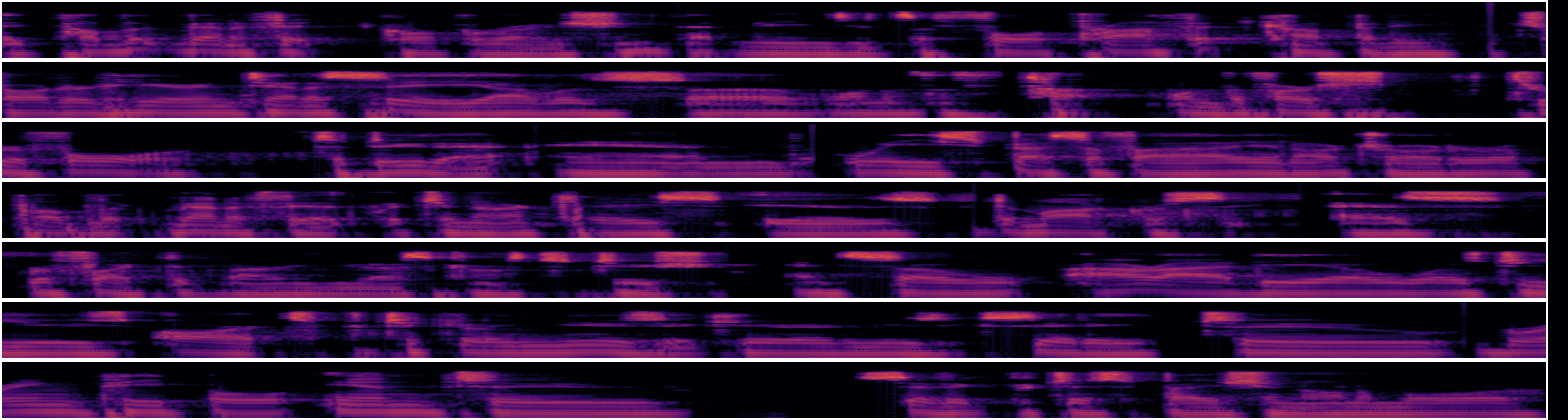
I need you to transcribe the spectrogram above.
a public benefit corporation. That means it's a for-profit company chartered here in Tennessee. I was uh, one of the top, one of the first three or four to do that. And we specify in our charter a public benefit, which in our case is democracy as reflected by the U.S. Constitution. And so our idea was to use arts, particularly music here in Music City, to bring people into civic participation on a more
